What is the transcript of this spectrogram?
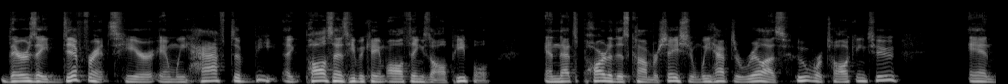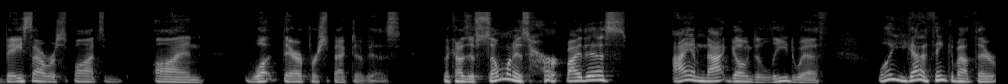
there's a difference here, and we have to be like Paul says he became all things to all people. And that's part of this conversation. We have to realize who we're talking to and base our response on what their perspective is. Because if someone is hurt by this, I am not going to lead with, well, you got to think about their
